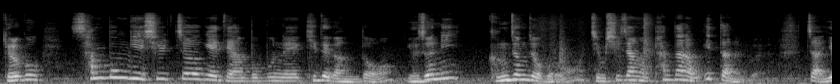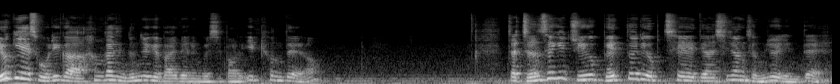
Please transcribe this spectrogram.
결국 3분기 실적에 대한 부분의 기대감도 여전히 긍정적으로 지금 시장은 판단하고 있다는 거예요. 자 여기에서 우리가 한 가지 눈여겨봐야 되는 것이 바로 이 표인데요. 자 전세계 주요 배터리 업체에 대한 시장 점유율인데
